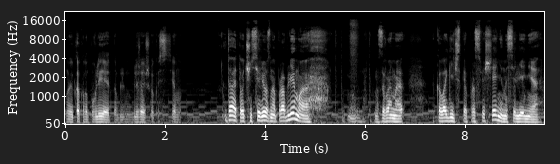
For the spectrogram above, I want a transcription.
ну и как оно повлияет на ближайшую экосистему. Да, это очень серьезная проблема, так называемое экологическое просвещение населения –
